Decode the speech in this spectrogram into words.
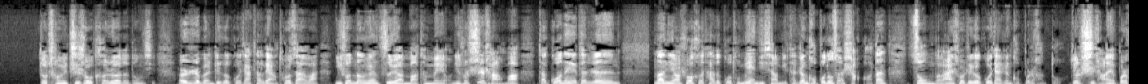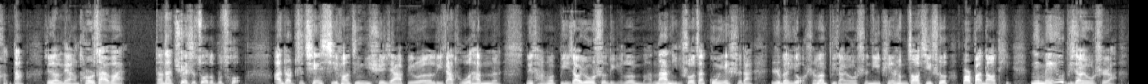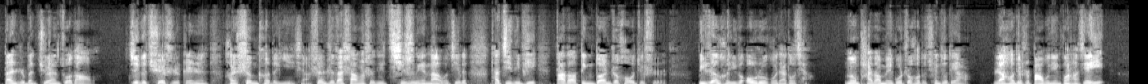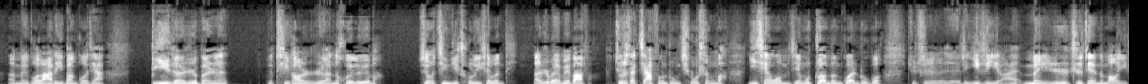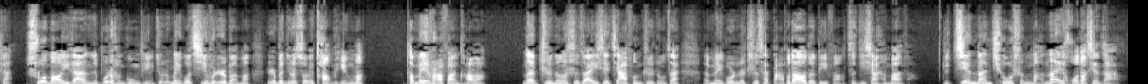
都成为炙手可热的东西。而日本这个国家，它两头在外，你说能源资源吧，它没有；你说市场吧，它国内它人。那你要说和它的国土面积相比，它人口不能算少啊，但总的来说，这个国家人口不是很多，就是市场也不是很大，这叫两头在外。但它确实做的不错。按照之前西方经济学家，比如李嘉图他们的那套什么比较优势理论吧，那你说在工业时代，日本有什么比较优势？你凭什么造汽车、玩半导体？你没有比较优势啊！但日本居然做到了。这个确实给人很深刻的印象。甚至在上个世纪七十年代，我记得它 GDP 达到顶端之后，就是比任何一个欧洲国家都强，能排到美国之后的全球第二。然后就是八五年广场协议，呃，美国拉着一帮国家，逼着日本人就提高日元的汇率嘛，最后经济出了一些问题，那日本也没办法。就是在夹缝中求生吧。以前我们节目专门关注过，就是这一直以来美日之间的贸易战。说贸易战就不是很公平，就是美国欺负日本嘛，日本就是所谓躺平嘛，他没法反抗啊，那只能是在一些夹缝之中，在美国人的制裁打不到的地方，自己想想办法，就艰难求生嘛。那也活到现在了。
